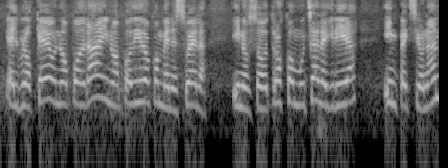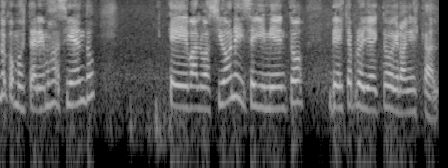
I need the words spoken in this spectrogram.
El bloqueo no podrá y no ha podido con Venezuela. Y nosotros con mucha alegría inspeccionando como estaremos haciendo evaluaciones y seguimiento de este proyecto de gran escala.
